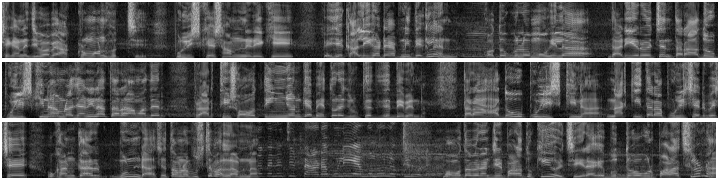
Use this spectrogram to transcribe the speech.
সেখানে যেভাবে আক্রমণ হচ্ছে পুলিশকে সামনে রেখে এই যে কালীঘাটে আপনি দেখলেন কতগুলো মহিলা দাঁড়িয়ে রয়েছেন তারা আদৌ পুলিশ কিনা আমরা জানি না তারা আমাদের প্রার্থী সহ তিনজনকে ভেতরে ঢুকতে দিতে দেবেন না। তারা আদৌ পুলিশ কিনা নাকি তারা পুলিশের বেশে ওখানকার গুন্ডা সে তো আমরা বুঝতে পারলাম না। মমতা ব্যানার্জির পাড়া তো কী হয়েছে? এর আগে বুদ্ধবাবুর পাড়া ছিল না?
